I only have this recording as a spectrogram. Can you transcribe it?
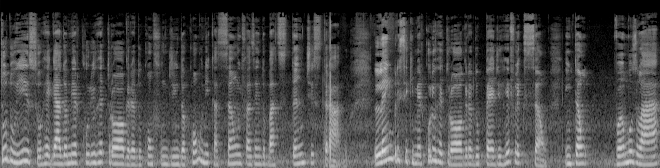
Tudo isso regado a Mercúrio retrógrado, confundindo a comunicação e fazendo bastante estrago. Lembre-se que Mercúrio retrógrado pede reflexão. Então, vamos lá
